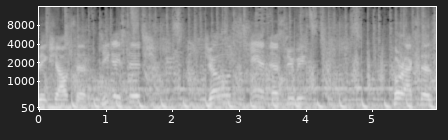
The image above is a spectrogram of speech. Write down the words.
Big shout to DJ Stitch, Jones, and S. Doobie. Korak says,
